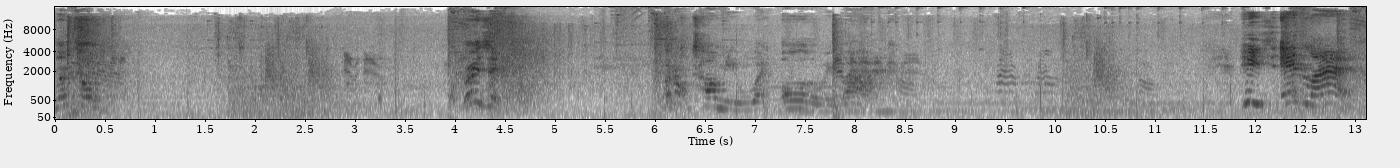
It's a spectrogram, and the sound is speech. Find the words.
little. Where is it? Oh, don't tell me you went all the way back. He's inland.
